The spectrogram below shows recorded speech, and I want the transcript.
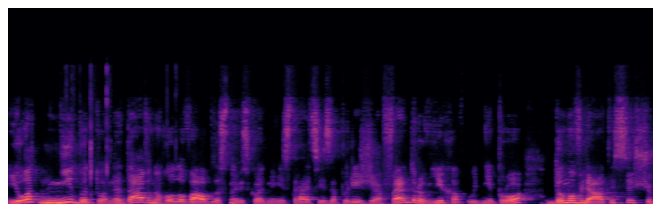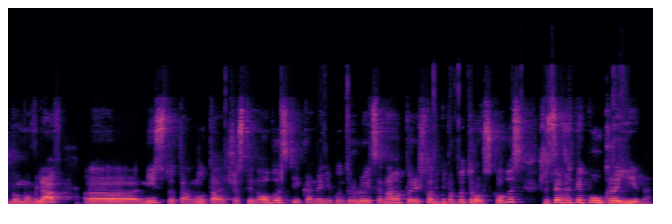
і от нібито недавно голова обласної військової адміністрації Запоріжжя Федоров їхав у Дніпро домовлятися, щоб мовляв е, місто там ну та частина області, яка нині контролюється нами, перейшла в Дніпропетровську область. Що це вже типу Україна,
